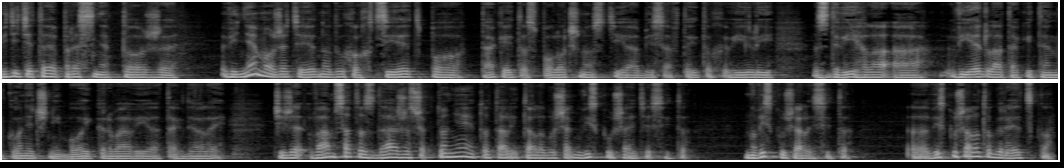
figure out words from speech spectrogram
Vidíte, to je presne to, že vy nemôžete jednoducho chcieť po takejto spoločnosti, aby sa v tejto chvíli zdvihla a viedla taký ten konečný boj krvavý a tak ďalej. Čiže vám sa to zdá, že však to nie je totalita, lebo však vyskúšajte si to. No vyskúšali si to. E, vyskúšalo to Grécko.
